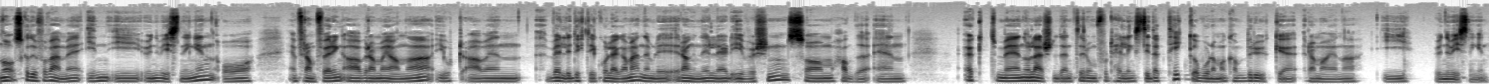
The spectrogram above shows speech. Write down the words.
Nå skal du få være med inn i undervisningen og en framføring av Ramayana gjort av en veldig dyktig kollega av meg, nemlig Ragnhild Laird Iversen, som hadde en økt med noen lærerstudenter om fortellingsdidaktikk og hvordan man kan bruke Ramayana i undervisningen.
